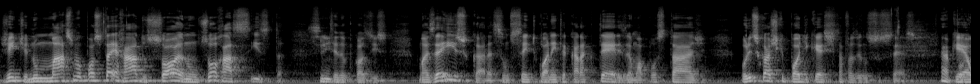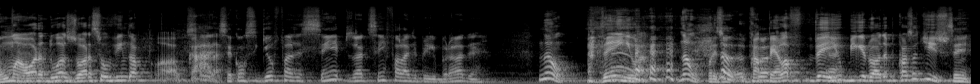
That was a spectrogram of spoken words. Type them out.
Gente, no máximo eu posso estar errado, só eu não sou racista. Sim. Entendeu? Por causa disso. Mas é isso, cara. São 140 caracteres, é uma postagem. Por isso que eu acho que podcast está fazendo sucesso. É, porque é uma hora, duas horas você ouvindo a, a- o cara. Você, você conseguiu fazer 100 episódios sem falar de Big Brother? Não, venho. a- Não, por exemplo, Não, o Capela veio é. o Big Brother por causa disso. Sim.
